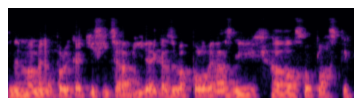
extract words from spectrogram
máme několika tisíce nabídek a zhruba polovina z nich uh, jsou plasty.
